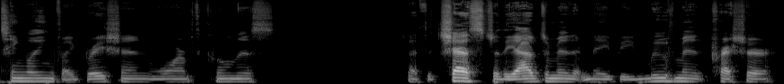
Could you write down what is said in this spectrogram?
tingling, vibration, warmth, coolness. If at the chest or the abdomen, it may be movement, pressure,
